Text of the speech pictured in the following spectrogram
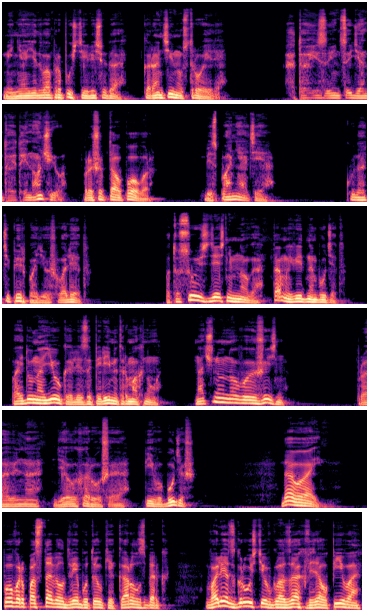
Меня едва пропустили сюда. Карантин устроили». «Это из-за инцидента этой ночью?» – прошептал повар. «Без понятия». «Куда теперь пойдешь, Валет?» «Потусуюсь здесь немного, там и видно будет. Пойду на юг или за периметр махну. Начну новую жизнь». «Правильно, дело хорошее. Пиво будешь?» «Давай». Повар поставил две бутылки «Карлсберг». Валет с грустью в глазах взял пиво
